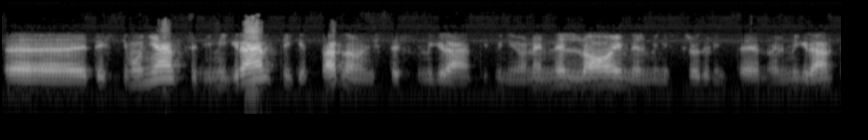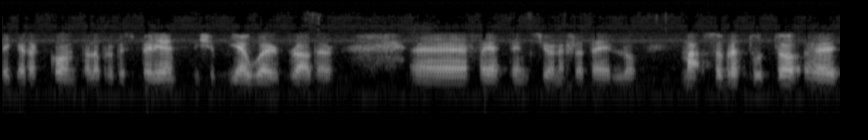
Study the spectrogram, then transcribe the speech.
eh, testimonianze di migranti che parlano gli stessi migranti, quindi non è né l'OIM né il Ministero dell'Interno, è il migrante che racconta la propria esperienza e dice be aware brother, eh, fai attenzione fratello, ma soprattutto eh,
